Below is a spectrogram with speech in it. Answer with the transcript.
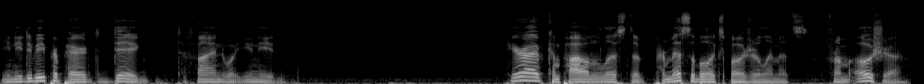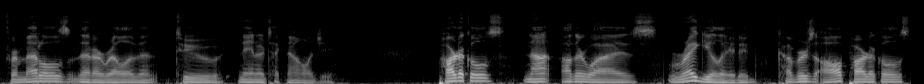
You need to be prepared to dig to find what you need. Here I've compiled a list of permissible exposure limits from OSHA for metals that are relevant to nanotechnology. Particles not otherwise regulated covers all particles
